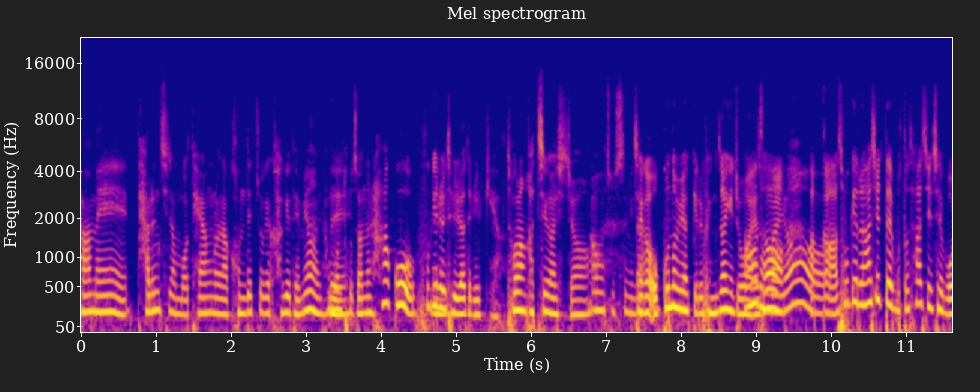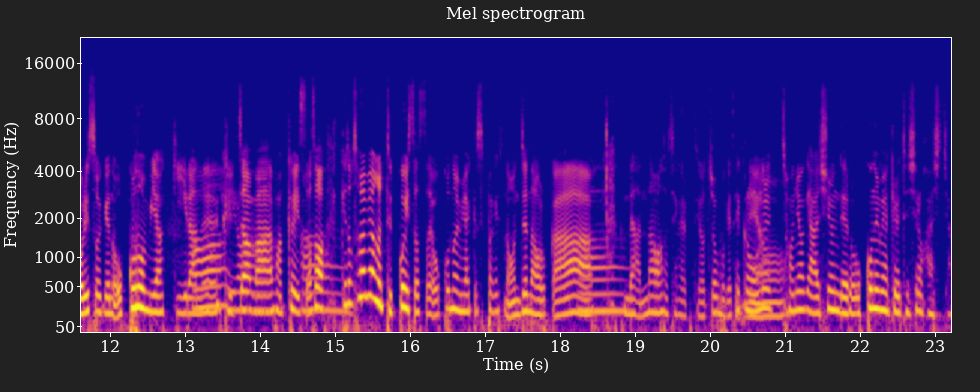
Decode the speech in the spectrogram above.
다음에 다른 지점 뭐 대학로나 건대 쪽에 가게 되면 한번 네. 도전을 하고 후기를 네. 들려드릴게요. 저랑 같이 가시죠. 아 좋습니다. 제가 오코노미야키를 굉장히 아, 좋아해서 정말요? 아까 소개를 하실 때부터 사실 제 머릿속에는 오코노미야키라는 아, 글자만 이런. 박혀 있어서 아. 계속 설명을 듣고 있었어요. 오코노미야키 스파게티는 언제 나올까? 아. 근데 안 나와서 제가 이렇게 여쭤보게 네, 됐네요. 그럼 오늘 저녁에 아쉬운 대로 오코노미야키를 드시러 가시죠.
